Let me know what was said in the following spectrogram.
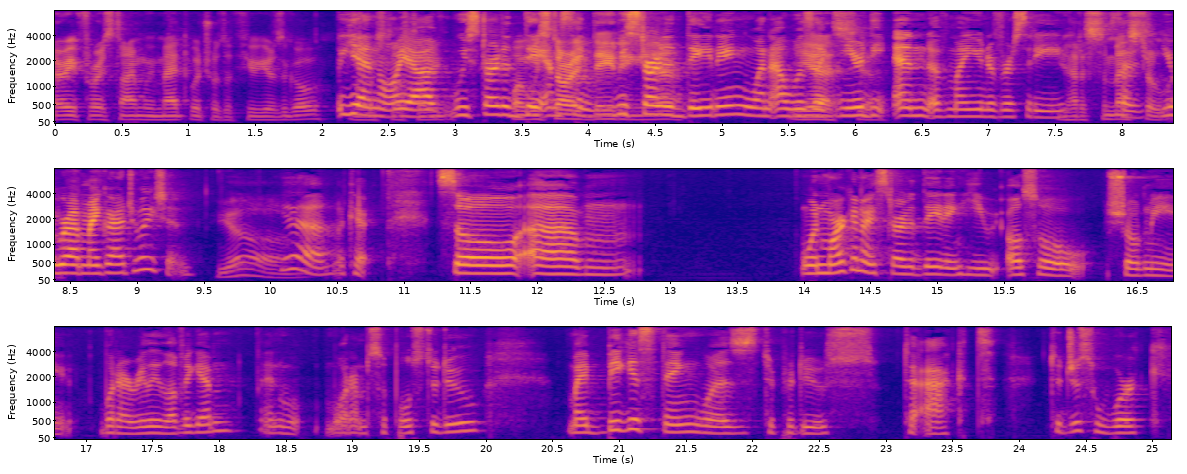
very first time we met, which was a few years ago. yeah, no, yeah. studying. We started, When we dating. started I'm we started yeah. dating when I was like near yeah. the end of my university. You had a semester. You were at my graduation. Yeah. Yeah. Okay. So um, when Mark and I started dating, he also showed me what I really love again and what I'm supposed to do. My biggest thing was to produce, to act, to just work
